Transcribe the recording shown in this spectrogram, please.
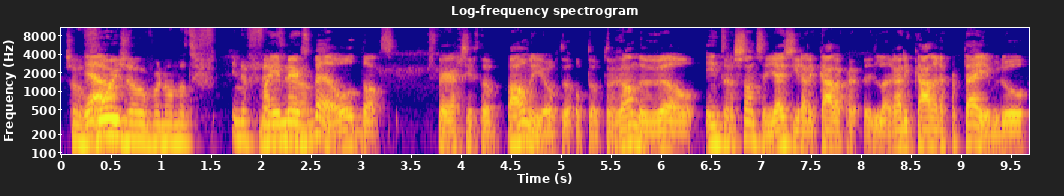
zo'n Ja. voice-over en dan dat in effect. Maar je merkt wel dat vergezichten op een bepaalde manier op de, op, de, op de randen wel interessant zijn. Juist die radicale, radicalere partijen. Ik bedoel,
